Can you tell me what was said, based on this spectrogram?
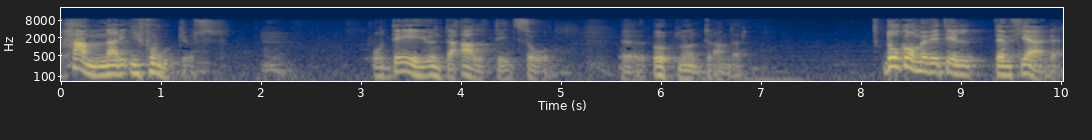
hamnar i fokus. Och det är ju inte alltid så eh, uppmuntrande. Då kommer vi till den fjärde.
